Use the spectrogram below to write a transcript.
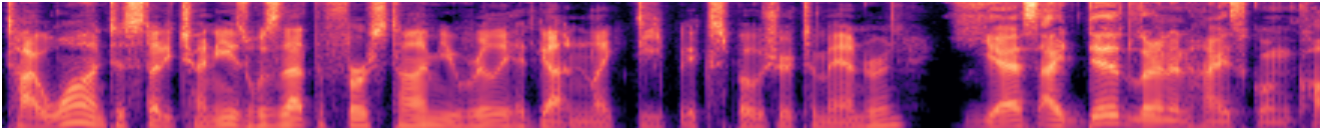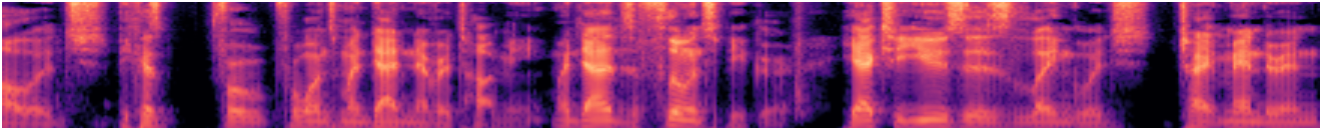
Taiwan to study Chinese, was that the first time you really had gotten like deep exposure to Mandarin? Yes, I did learn in high school and college because for for once my dad never taught me. My dad's a fluent speaker. He actually uses language Mandarin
